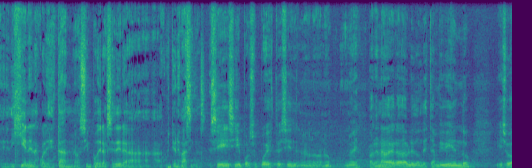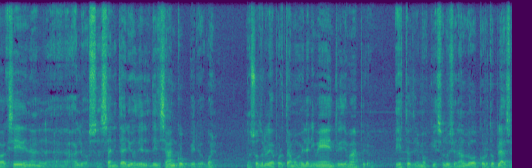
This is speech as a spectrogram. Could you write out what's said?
Eh, de higiene en las cuales están, ¿no? sin poder acceder a, cuestiones básicas. Sí, sí, por supuesto, es decir, no, no, no, no es para nada agradable donde están viviendo. Ellos acceden a, los sanitarios del, del SANCO, pero bueno, nosotros le aportamos el alimento y demás, pero esto tenemos que solucionarlo a corto plazo.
